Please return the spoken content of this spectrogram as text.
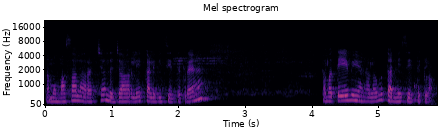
நம்ம மசாலா அரைச்சி அந்த ஜார்லேயே கழுவி சேர்த்துக்கிறேன். நம்ம தேவையான அளவு தண்ணி சேர்த்துக்கலாம்.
